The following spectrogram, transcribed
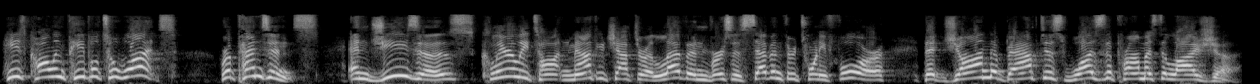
He's calling people to what? Repentance. And Jesus clearly taught in Matthew chapter 11 verses 7 through 24 that John the Baptist was the promised Elijah.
